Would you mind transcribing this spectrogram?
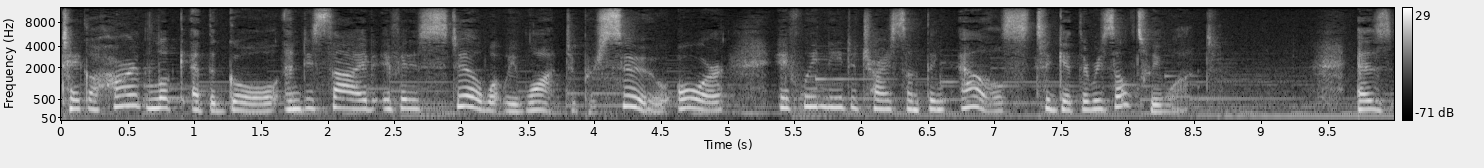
Take a hard look at the goal and decide if it is still what we want to pursue or if we need to try something else to get the results we want. As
